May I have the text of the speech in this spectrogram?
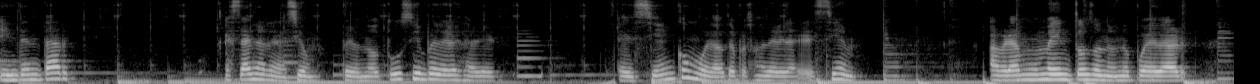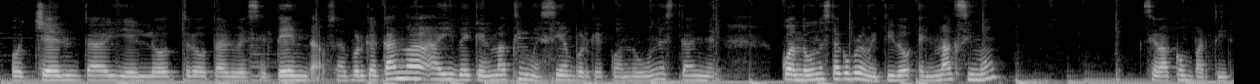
intentar estar en la relación, pero no, tú siempre debes dar el 100 como la otra persona debe dar el 100. Habrá momentos donde uno puede dar 80 y el otro tal vez 70, o sea, porque acá no hay de que el máximo es 100, porque cuando uno está en cuando uno está comprometido, el máximo se va a compartir.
